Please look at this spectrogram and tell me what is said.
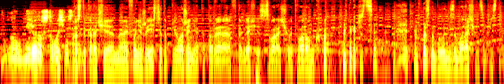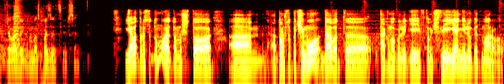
Ну, миллионов 180. Просто, короче, на айфоне же есть это приложение, которое фотографии сворачивает в воронку. Мне кажется, можно было не заморачиваться, просто приложением воспользоваться и все. Я вот просто думаю о том, что ам, о том, что почему, да, вот э, так много людей, в том числе и я, не любят Марвел.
